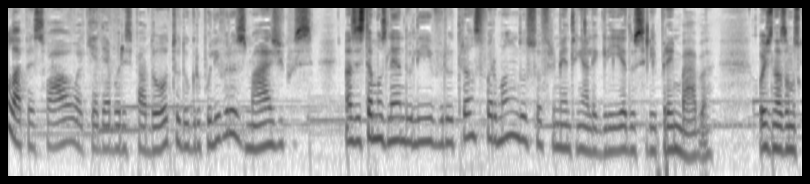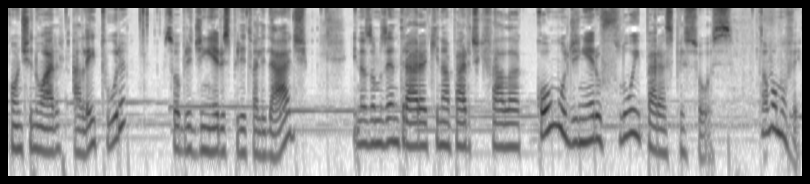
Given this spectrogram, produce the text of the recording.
Olá pessoal, aqui é Débora Espadoto do grupo Livros Mágicos. Nós estamos lendo o livro Transformando o Sofrimento em Alegria do Siri Prembaba. Hoje nós vamos continuar a leitura sobre dinheiro e espiritualidade e nós vamos entrar aqui na parte que fala como o dinheiro flui para as pessoas. Então vamos ver.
